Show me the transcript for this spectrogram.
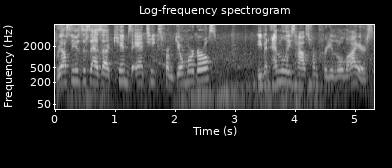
We also use this as uh, Kim's Antiques from Gilmore Girls. Even Emily's house from Pretty Little Liars.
